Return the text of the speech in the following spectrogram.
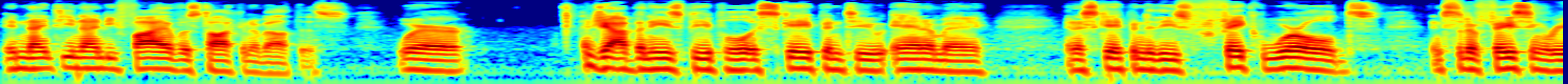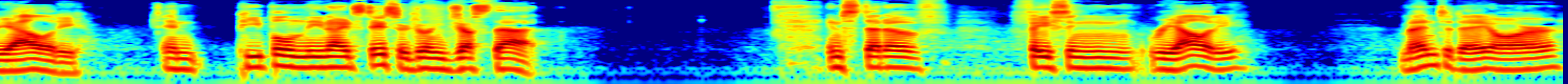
in 1995 was talking about this where Japanese people escape into anime and escape into these fake worlds instead of facing reality. And people in the United States are doing just that instead of facing reality, men today are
